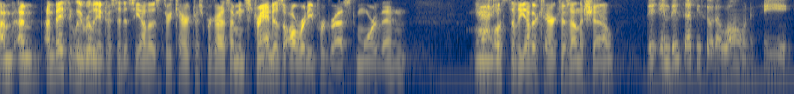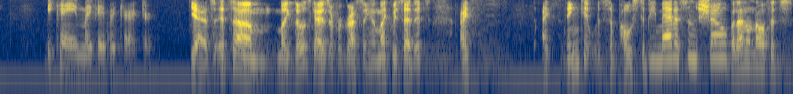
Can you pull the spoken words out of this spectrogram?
I'm I'm I'm basically really interested to see how those three characters progress. I mean, Strand has already progressed more than Yeah, most of the other characters on the show. In this episode alone, he became my favorite character. Yeah, it's it's um like those guys are progressing, and like we said, it's I th- I think it was supposed to be Madison's show, but I don't know if it's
